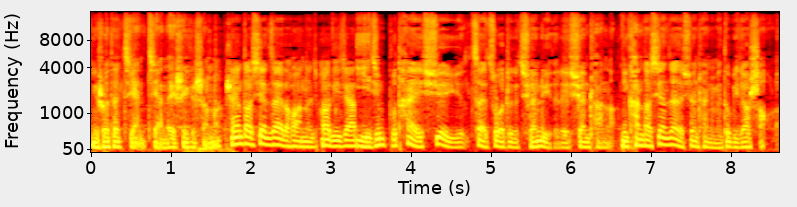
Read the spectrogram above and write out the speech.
你说它减减的是一个什么？实际上到现在的话呢，奥迪家已经不太屑于在做这个全铝的这个宣传了。你看到现在的宣传里面都比较少了。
